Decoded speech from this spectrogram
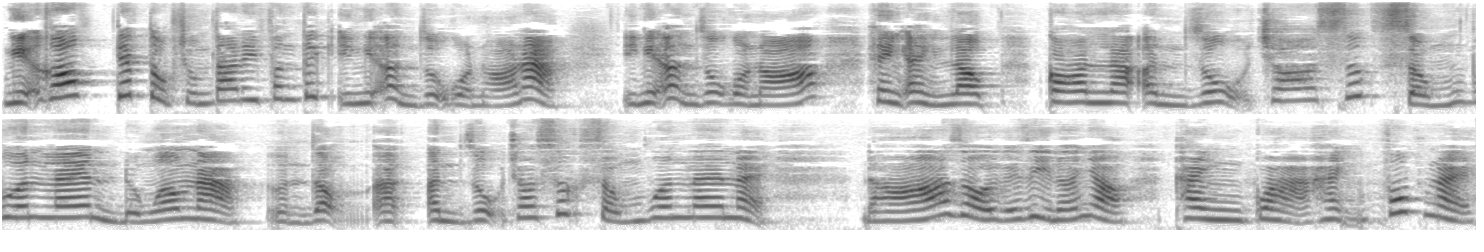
nghĩa gốc Tiếp tục chúng ta đi phân tích ý nghĩa ẩn dụ của nó nào Ý nghĩa ẩn dụ của nó Hình ảnh lộc còn là ẩn dụ cho sức sống vươn lên Đúng không nào? Ẩn, rộng, à, ẩn dụ cho sức sống vươn lên này Đó, rồi cái gì nữa nhở? Thành quả hạnh phúc này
